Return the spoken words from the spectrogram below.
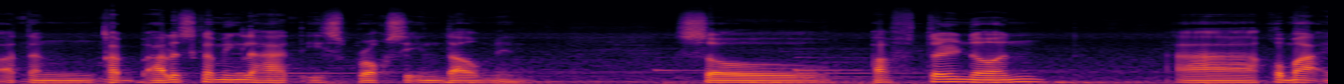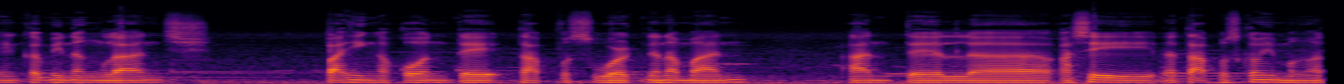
at ang alos kaming lahat is proxy endowment. So after nun ah, kumain kami ng lunch pahinga konti tapos work na naman until ah, kasi natapos kami mga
